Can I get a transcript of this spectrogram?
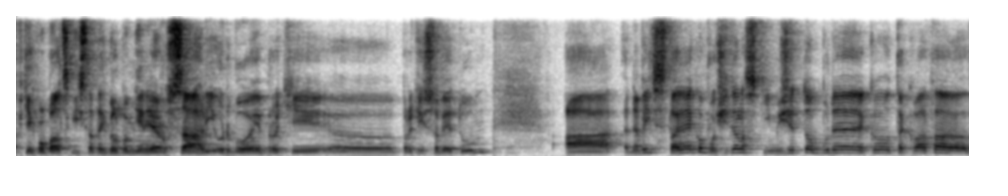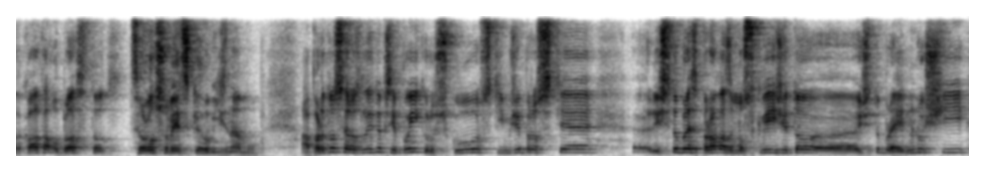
v těch pobaltských statech byl poměrně rozsáhlý odboj proti, uh, proti Sovětům. A navíc Stalin jako počítal s tím, že to bude jako taková ta, taková ta oblast to celosovětského významu. A proto se rozhodli to připojí k Rusku s tím, že prostě když se to bude zpravovat z Moskvy, že to, eh, že to bude jednodušší,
